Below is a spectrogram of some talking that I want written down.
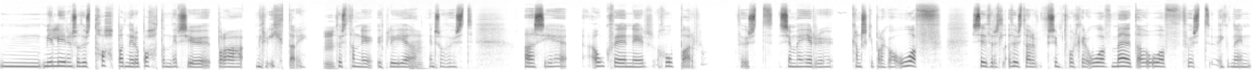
mér líður eins og þú veist topparnir og bottarnir séu bara miklu yktari mm. þú veist, þannig upplýði ég það Mhm. eins og þú veist að sé ákveðinir hópar þú veist, sem eru kannski bara eitthvað of þú veist, það er sumt fólk er of meðvitað og of, þú veist, einhvern veginn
